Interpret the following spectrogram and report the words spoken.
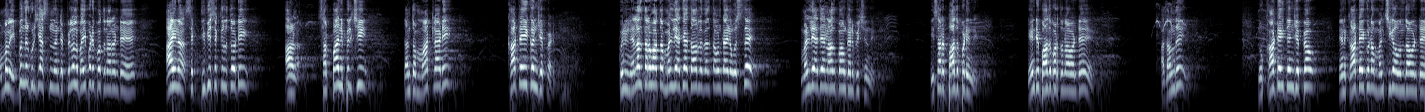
మమ్మల్ని ఇబ్బందులు గురి చేస్తుంది అంటే పిల్లలు భయపడిపోతున్నారంటే ఆయన శక్ దివ్య శక్తులతోటి ఆ సర్పాన్ని పిలిచి దాంతో మాట్లాడి కాటేయకని చెప్పాడు. కొన్ని నెలల తర్వాత మళ్ళీ అదే దారిలో వెళ్తూ ఉంటాయని వస్తే మళ్ళీ అదే నాగుపాము కనిపించింది. ఈసారి బాధపడింది. ఏంటి బాధపడుతున్నావంటే అది అంది నువ్వు కాటేయద్దని చెప్పావు నేను కాటేయకుండా మంచిగా ఉందామంటే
